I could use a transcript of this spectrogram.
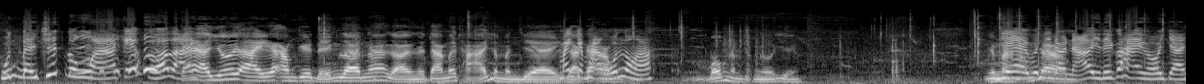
Quýnh basic luôn mà kéo cửa cái lại ở dưới ai á ông kia điện lên á rồi người ta mới thả cho mình về. Mấy trăm cái thằng quýnh luôn hả? bốn năm chục người vậy nhưng mà không bên đi đòi nợ gì đi có hai người trời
